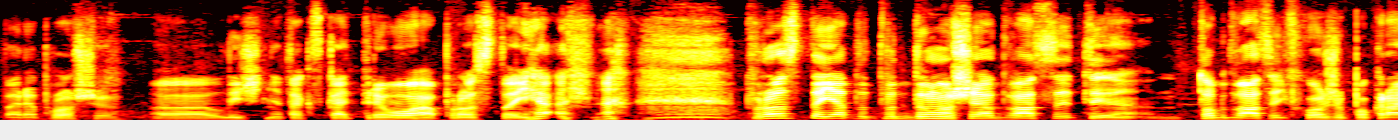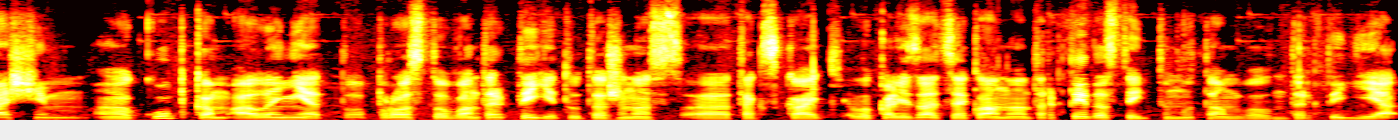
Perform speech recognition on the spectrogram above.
Перепрошую, е, лишня, так сказати, тривога. Просто я просто я тут думав, що я 20, е, топ-20 входжу по кращим е, кубкам, але ні, то просто в Антарктиді. Тут аж у нас, е, так сказати, локалізація клану Антарктида стоїть, тому там в Антарктиді я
